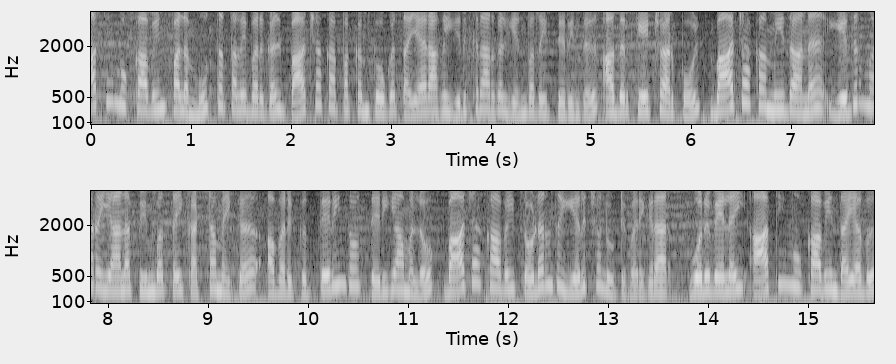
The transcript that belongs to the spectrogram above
அதிமுகவின் பல மூத்த தலைவர்கள் பாஜக பக்கம் போக தயாராக இருக்கிறார்கள் என்பதை தெரிந்து அதற்கேற்றாற்போல் பாஜக மீதான எதிர்மறையான பிம்பத்தை கட்டமைக்க அவருக்கு தெரிந்தோ தெரியாமலோ பாஜகவை தொடர்ந்து எரிச்சலூட்டி வருகிறார். ஒருவேளை அதிமுகவின் தயவு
